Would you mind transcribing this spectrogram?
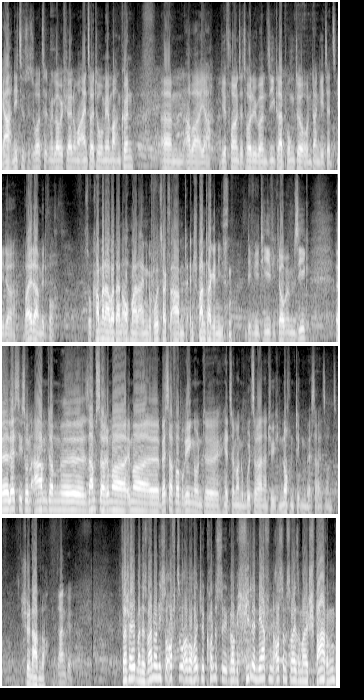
ja, nichtsdestotrotz hätten wir, glaube ich, vielleicht noch mal ein, zwei Tore mehr machen können. Ähm, aber ja, wir freuen uns jetzt heute über einen Sieg, drei Punkte und dann geht es jetzt wieder weiter am Mittwoch. So kann man aber dann auch mal einen Geburtstagsabend entspannter genießen. Definitiv. Ich glaube, im Sieg äh, lässt sich so ein Abend am äh, Samstag immer, immer äh, besser verbringen und äh, jetzt, wenn man Geburtstag hat, natürlich noch einen Ticken besser als sonst. Schönen Abend noch. Danke. Sascha Hildmann, es war noch nicht so oft so, aber heute konntest du dir, glaube ich, viele Nerven ausnahmsweise mal sparen.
